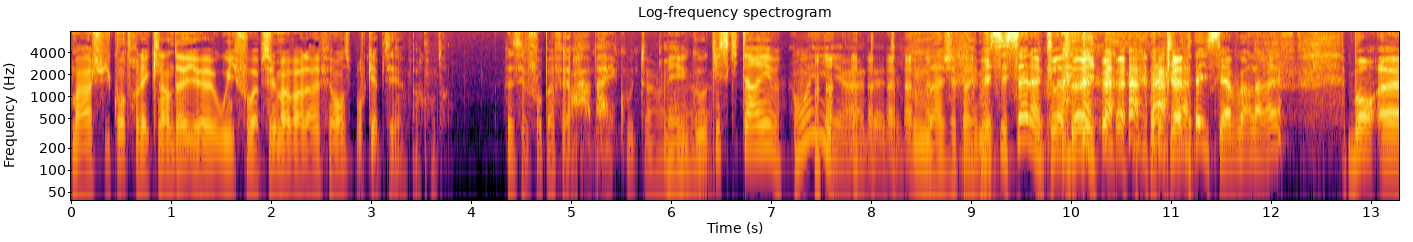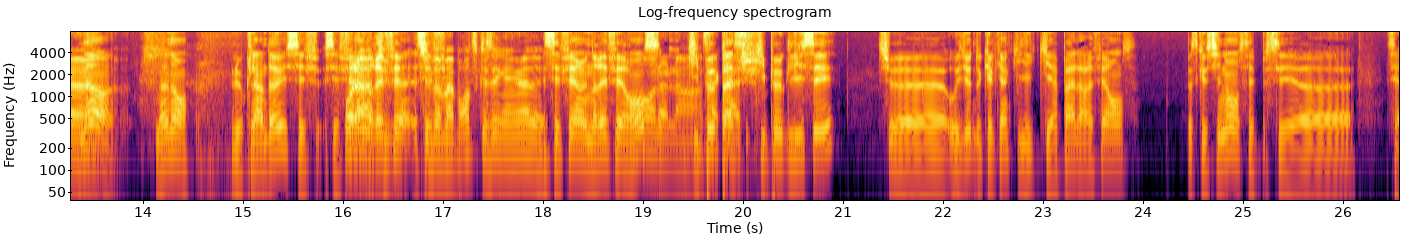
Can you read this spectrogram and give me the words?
Moi, je suis contre les clins d'œil euh, où il faut absolument avoir la référence pour capter, par contre. Ça, c'est faut pas faire. Ah bah écoute. euh, Mais Hugo, qu'est-ce qui t'arrive? Oui, euh, t'as- t'as- Bah, j'ai pas aimé. Mais c'est ça, un clin d'œil. un clin d'œil, c'est avoir la ref. Bon, euh, Non, non, non. Le clin d'œil, c'est faire voilà, une tu, référence. tu vas m'apprendre ce que c'est qu'un clin d'œil. c'est faire une référence Oh là là, qui, peut passer- qui peut glisser sur, euh, aux yeux de quelqu'un qui qui a pas la référence. Parce que sinon, c'est c'est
